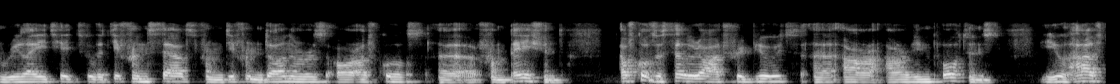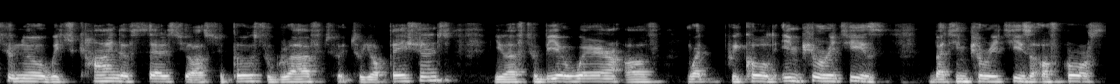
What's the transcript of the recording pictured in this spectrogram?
related to the different cells from different donors, or of course uh, from patient. Of course, the cellular attributes uh, are are of importance. You have to know which kind of cells you are supposed to graft to, to your patients. You have to be aware of what we call impurities, but impurities, of course,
